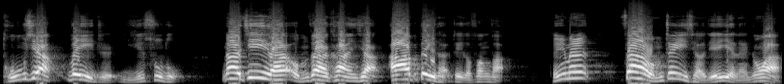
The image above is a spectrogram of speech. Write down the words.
图像、位置以及速度。那接下来我们再看一下 update 这个方法。同学们，在我们这一小节演练中啊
